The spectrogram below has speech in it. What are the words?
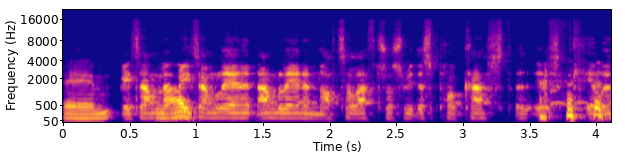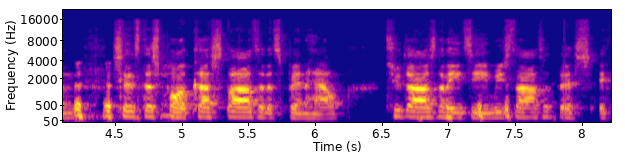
Um, Mate, I'm, now- mate, I'm learning. I'm learning not to laugh. Trust me, this podcast is killing. Since this podcast started, it's been hell. 2018, we started this. It,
